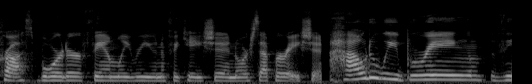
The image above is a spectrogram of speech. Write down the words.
cross border family reunification or separation. How do we bring the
